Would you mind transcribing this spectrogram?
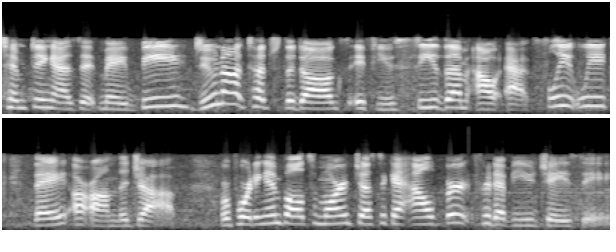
tempting as it may be, do not touch the dogs. If you see them out at Fleet Week, they are on the job. Reporting in Baltimore, Jessica Albert for WJZ.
